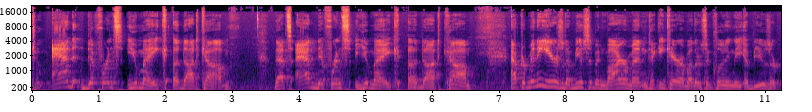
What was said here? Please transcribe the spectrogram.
to adifferenceyouMake.com. That's adifferenceyouMake.com. Uh, After many years in abusive environment and taking care of others, including the abuser,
